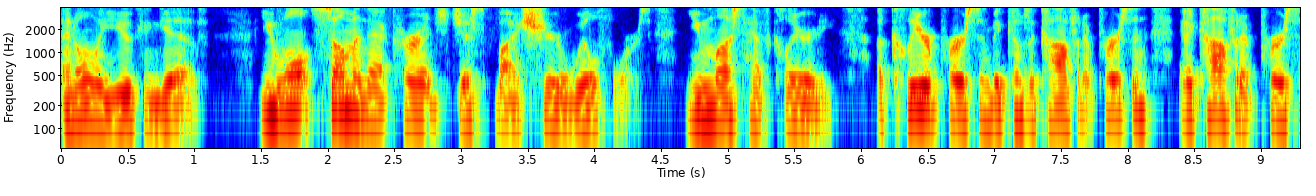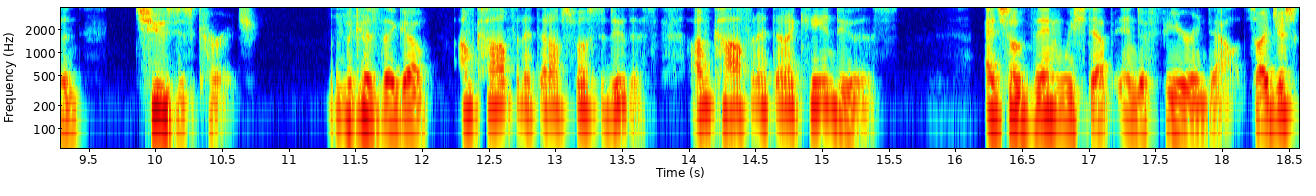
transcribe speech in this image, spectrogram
and only you can give. You won't summon that courage just by sheer will force. You must have clarity. A clear person becomes a confident person, and a confident person chooses courage mm-hmm. because they go, I'm confident that I'm supposed to do this. I'm confident that I can do this. And so then we step into fear and doubt. So I just,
